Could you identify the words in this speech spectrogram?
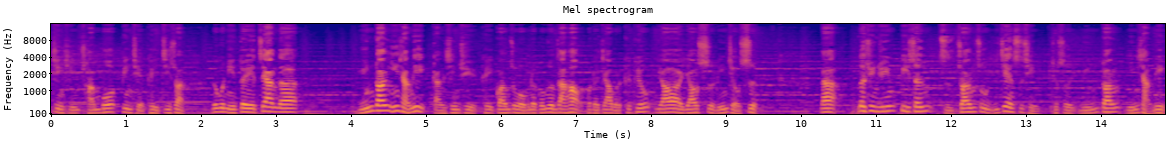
进行传播，并且可以计算。如果你对这样的云端影响力感兴趣，可以关注我们的公众账号或者加我的 QQ 幺二幺四零九四。那乐讯君毕生只专注一件事情，就是云端影响力。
